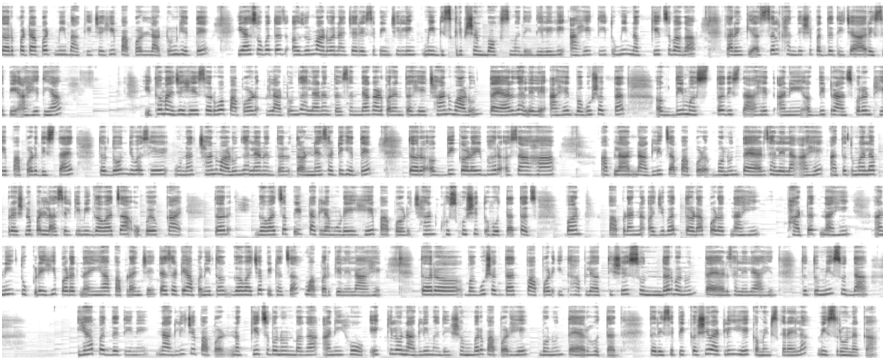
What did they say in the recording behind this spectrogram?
तर पटापट मी बाकीचेही पापड लाटून घेते. यासोबतच अजून वाढवण्याच्या रेसिपींची लिंक मी डिस्क्रिप्शन बॉक्समध्ये दिलेली आहे. ती तुम्ही नक्कीच बघा. कारण की अस्सल खानदेशी पद्धतीच्या रेसिपी आहेत ह्या. इथं माझे हे सर्व पापड लाटून झाल्यानंतर संध्याकाळपर्यंत हे छान वाढून तयार झालेले आहेत. बघू शकतात अगदी मस्त दिसत आहेत आणि अगदी ट्रान्सपरंट हे पापड दिसत आहेत. तर दोन दिवस हे उन्हात छान वाढून झाल्यानंतर तळण्यासाठी घेते. तर अगदी कढईभर असा हा आपला नागलीचा पापड बनून तयार झालेला आहे. आता तुम्हाला प्रश्न पडला असेल की मी गव्हाचा उपयोग काय? तर गव्हाचं पीठ टाकल्यामुळे हे पापड छान खुसखुशीत होतातच पण पापडांना अजिबात तडा पडत नाही. फाटत नाही आणि तुकडेही पडत नाही ह्या पापडांचे. त्यासाठी आपण इथं गव्हाच्या पिठाचा वापर केलेला आहे. तर बघू शकतात पापड इथं आपले अतिशय सुंदर बनून तयार झालेले आहेत. तर तुम्हीसुद्धा ह्या पद्धतीने नागलीचे पापड नक्कीच बनवून बघा आणि हो एक किलो नागलीमध्ये शंभर पापड हे बनून तयार होतात. तर रेसिपी कशी वाटली हे कमेंट्स करायला विसरू नका.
